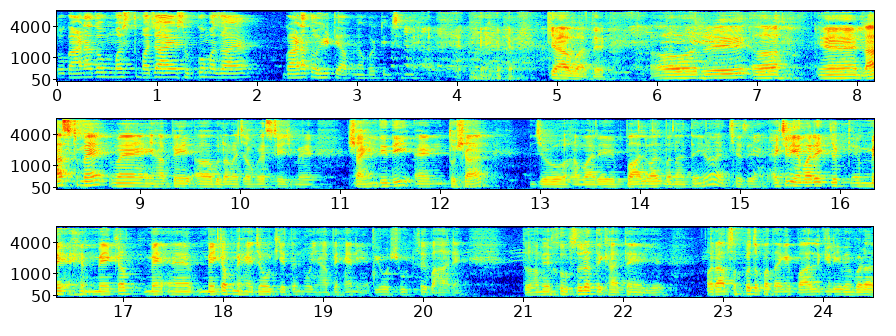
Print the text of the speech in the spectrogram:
तो गाना तो मस्त मज़ा आया सबको मज़ा आया। गाना तो हिट है अपना कोई टेंशन नहीं। क्या बात है। और लास्ट में मैं यहाँ पे बुलाना चाहूँगा स्टेज में शाहीन दीदी एंड तुषार। जो हमारे बाल वाल बनाते हैं ना अच्छे से। एक्चुअली हमारे जो मेकअप में मेकअप में है जो केतन वो यहाँ पे है नहीं अभी वो शूट से बाहर हैं। तो हमें खूबसूरत दिखाते हैं ये। और आप सबको तो पता है कि बाल के लिए मैं बड़ा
